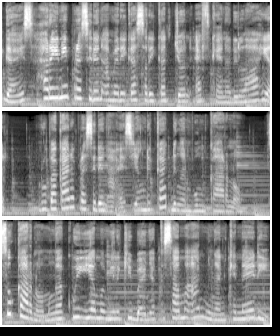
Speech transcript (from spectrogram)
Guys, hari ini Presiden Amerika Serikat John F. Kennedy lahir. Merupakan Presiden AS yang dekat dengan Bung Karno. Soekarno mengakui ia memiliki banyak kesamaan dengan Kennedy.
